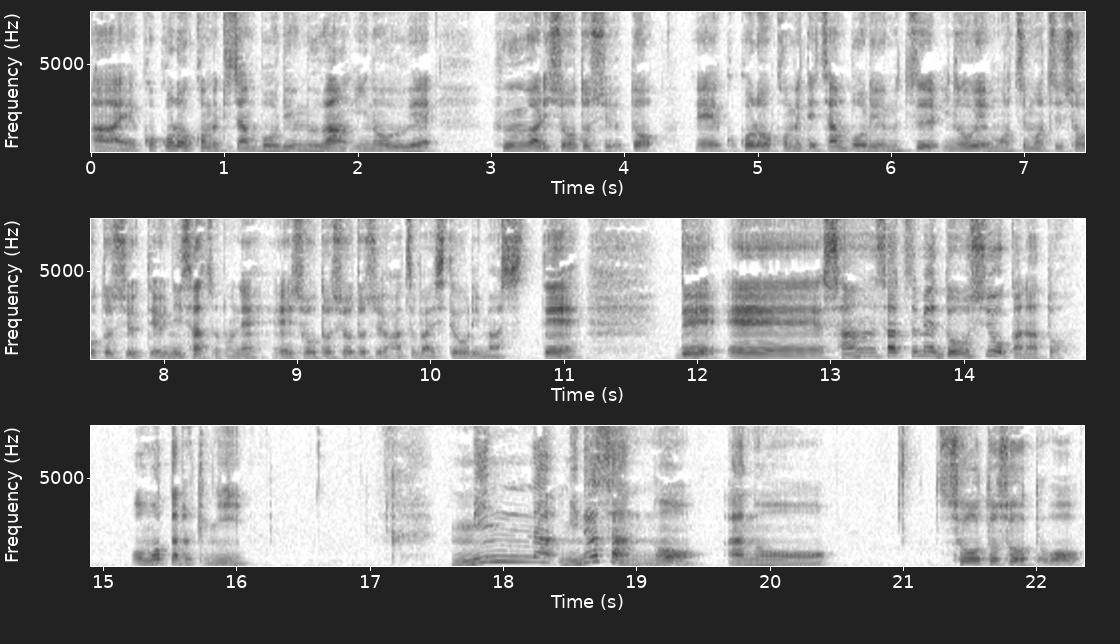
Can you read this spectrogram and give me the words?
あ、えー心を込めてちゃんボリューム1、井上、ふんわりショート集と、えー心を込めてちゃんボリューム2、井上。もちもちショート集っていう2冊のね、えーショートショート集を発売しておりまして、で、え3冊目どうしようかなと思った時に、みんな、皆さんの、あのショートショートを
